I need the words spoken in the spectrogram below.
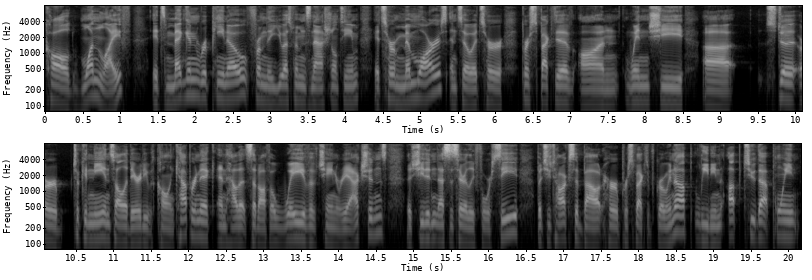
called One Life. It's Megan Rapinoe from the U.S. Women's National Team. It's her memoirs, and so it's her perspective on when she. Uh, stood or took a knee in solidarity with Colin Kaepernick and how that set off a wave of chain reactions that she didn't necessarily foresee. But she talks about her perspective growing up, leading up to that point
